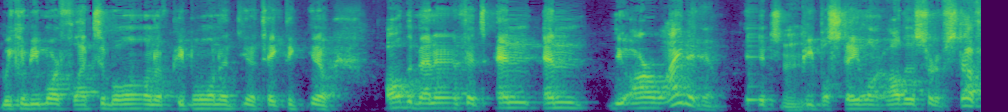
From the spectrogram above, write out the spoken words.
we can be more flexible. And if people want to, you know, take the, you know, all the benefits and and the ROI to him. It's mm-hmm. people stay long, all this sort of stuff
